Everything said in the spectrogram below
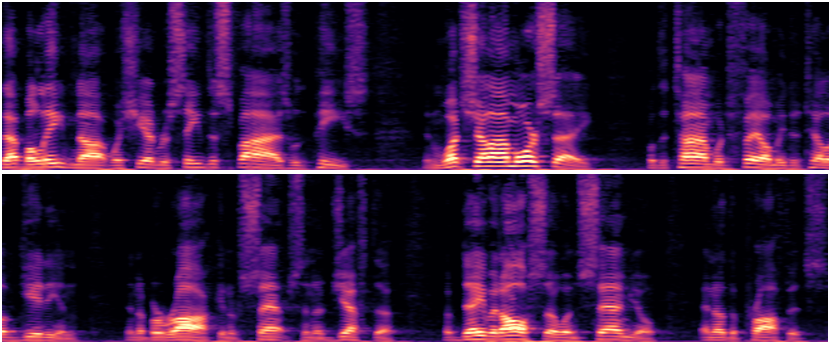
that believed not when she had received the spies with peace. And what shall I more say? For the time would fail me to tell of Gideon, and of Barak, and of Samson, and of Jephthah, of David also, and Samuel, and of the prophets,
